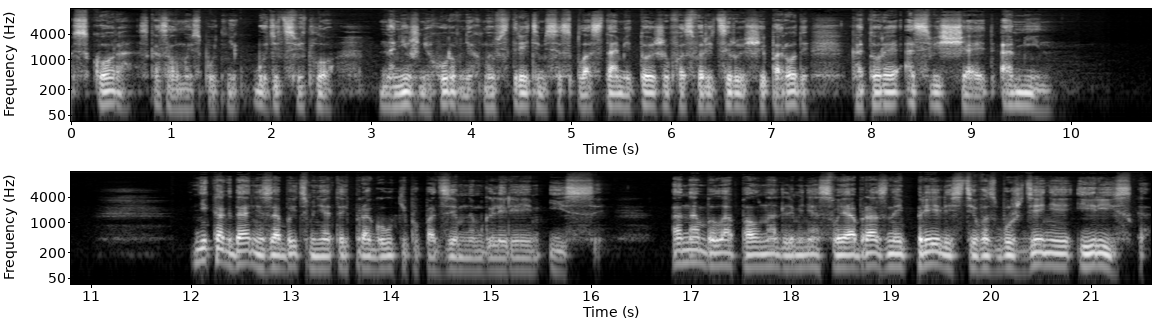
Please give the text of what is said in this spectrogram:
«Скоро», — сказал мой спутник, — «будет светло. На нижних уровнях мы встретимся с пластами той же фосфорицирующей породы, которая освещает амин». Никогда не забыть мне этой прогулки по подземным галереям Иссы. Она была полна для меня своеобразной прелести, возбуждения и риска.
